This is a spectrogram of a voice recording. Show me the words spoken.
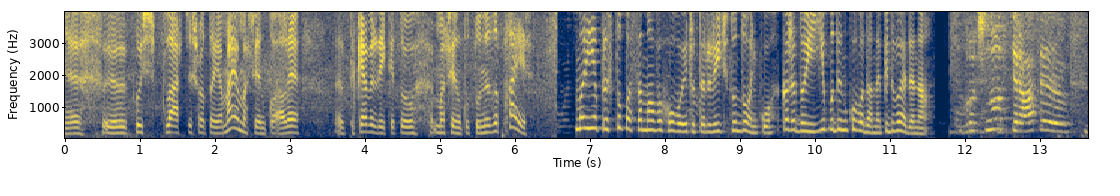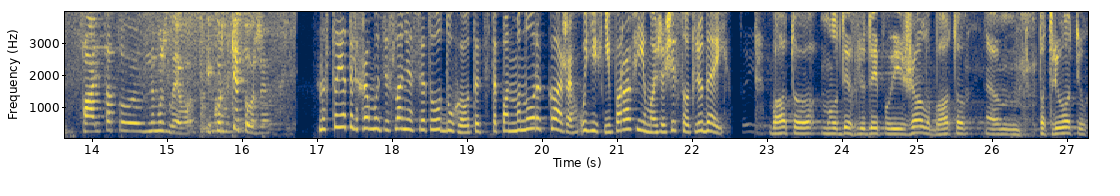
е, е, якусь плащ, що то я маю машинку, але е, таке велике, то машинку ту не запхаєш. Марія Приступа сама виховує чотирирічну доньку. Каже, до її будинку вода не підведена. Вручну стирати пальта то неможливо. І куртки теж. Настоятель храму зіслання Святого Духа отець Степан Манорик каже, у їхній парафії майже 600 людей. Багато молодих людей повиїжджало, багато ем, патріотів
